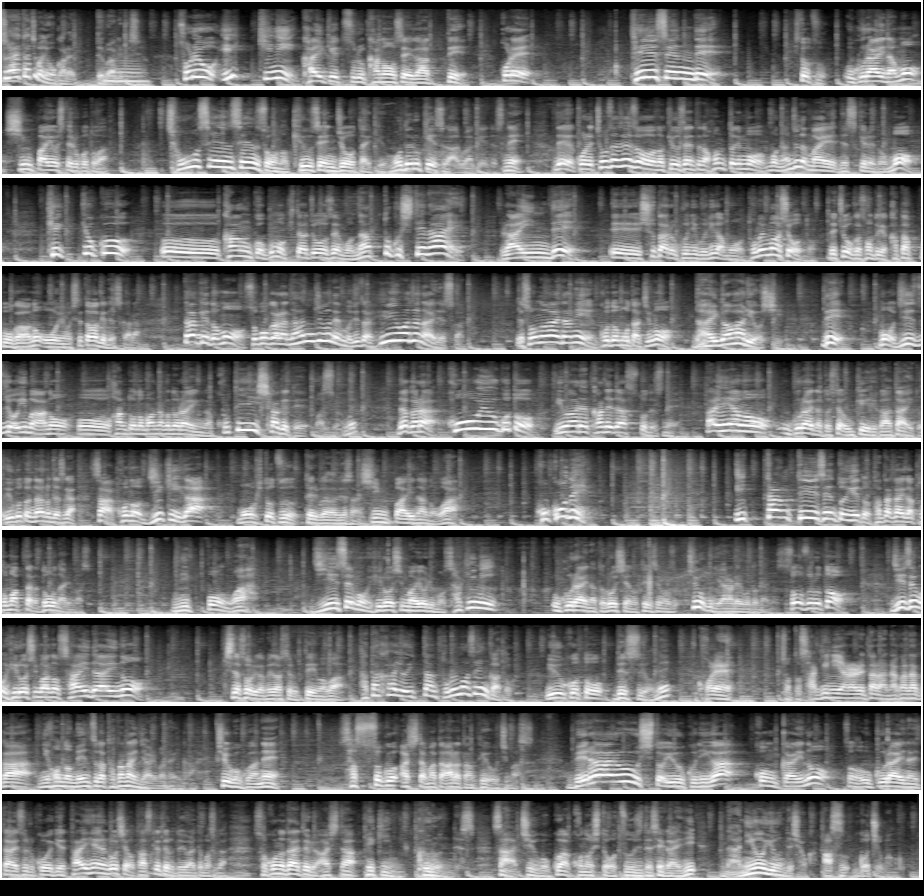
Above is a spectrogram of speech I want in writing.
辛い立場に置かれてるわけですよ。それを一気に解決する可能性があってこれ停戦で一つウクライナも心配をしていることは朝鮮戦争の休戦状態というモデルケースがあるわけですね。でこれ朝鮮戦争の休戦というのは本当にもうもう何十年前ですけれども結局韓国も北朝鮮も納得してないラインでえー、主たる国々がもう止めましょうと。で中国はその時は片方側の応援をしてたわけですから。だけどもそこから何十年も実は平和じゃないですか。とでその間に子どもたちも代替わりをしでもう事実上今あの半島の真ん中のラインが固定しかけてますよね。だからこういうことを言われかね出すとですね大変あのウクライナとしては受け入れがたいということになるんですがさあこの時期がもう一つテレビの皆さん心配なのはここで一旦停戦といえど戦いが止まったらどうなります？日本は G7 広島よりも先にウクライナとロシアの停戦を中国にやられることになります。そうすると G7 広島の最大の岸田総理が目指しているテーマは戦いを一旦止めませんかということですよね。これちょっと先にやられたらなかなか日本のメンツが立たないんじゃありませんか。中国はね早速明日また新たな手を打ちます。ベラルーシという国が今回のそのウクライナに対する攻撃で大変ロシアを助けていると言われてますがそこの大統領は明日北京に来るんです。さあ中国はこの人を通じて世界に何を言うんでしょうか。明日ご注目。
